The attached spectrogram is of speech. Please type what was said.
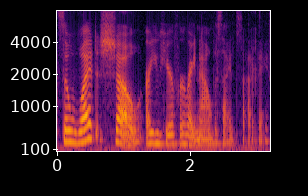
So, what show are you here for right now besides Saturdays?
